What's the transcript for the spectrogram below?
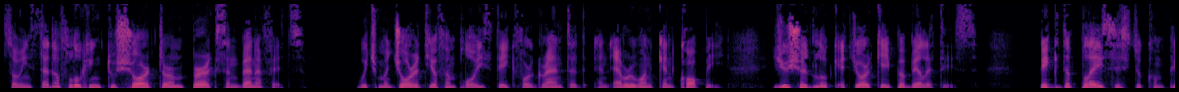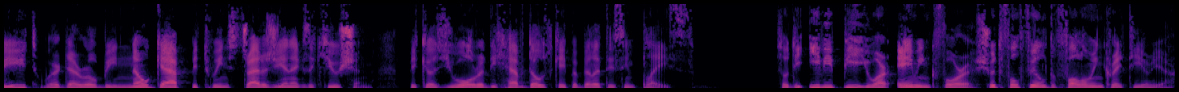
So instead of looking to short-term perks and benefits, which majority of employees take for granted and everyone can copy, you should look at your capabilities. Pick the places to compete where there will be no gap between strategy and execution because you already have those capabilities in place. So the EVP you are aiming for should fulfill the following criteria.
